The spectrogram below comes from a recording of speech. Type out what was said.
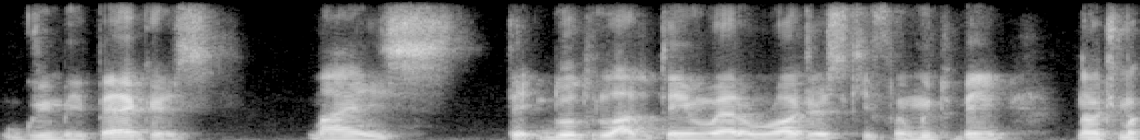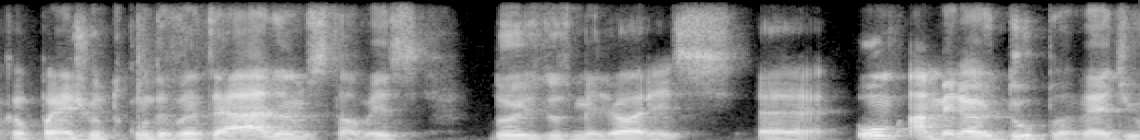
o Green Bay Packers, mas tem, do outro lado tem o Aaron Rodgers, que foi muito bem na última campanha, junto com o Devante Adams, talvez dois dos melhores, é, a melhor dupla né, de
